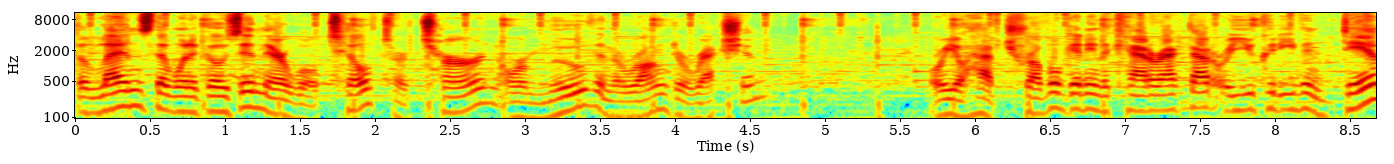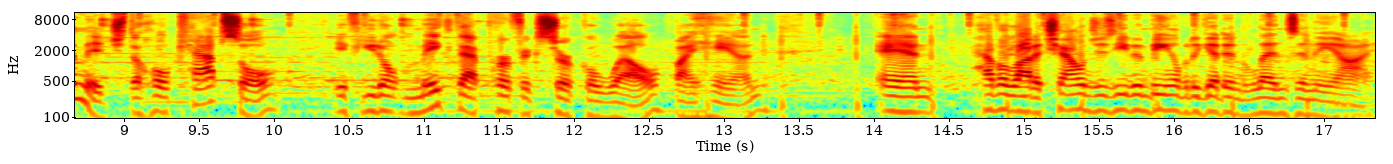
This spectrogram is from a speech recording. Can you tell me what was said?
the lens that when it goes in there will tilt or turn or move in the wrong direction, or you'll have trouble getting the cataract out, or you could even damage the whole capsule if you don't make that perfect circle well by hand and have a lot of challenges even being able to get a lens in the eye.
